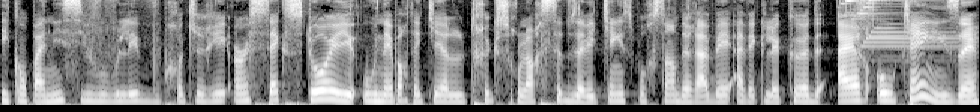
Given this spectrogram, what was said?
et compagnie. Si vous voulez vous procurer un sex toy ou n'importe quel truc sur leur site, vous avez 15% de rabais avec le code RO15.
